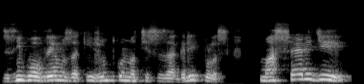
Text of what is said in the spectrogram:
desenvolvemos aqui, junto com Notícias Agrícolas, uma série de,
